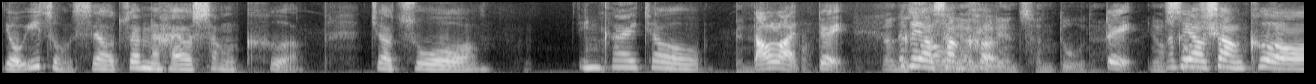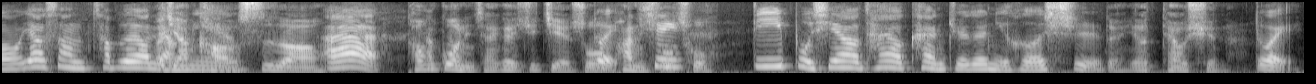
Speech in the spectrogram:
有一种是要专门还要上课，叫做应该叫导览，对那那个要上课。有点程度的，对，那个要上课哦，要上差不多要两年。考年，试哦，哎，通过你才可以去解说，对怕你说先错。第一步先要他要看，觉得你合适，对，要挑选啊。对，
